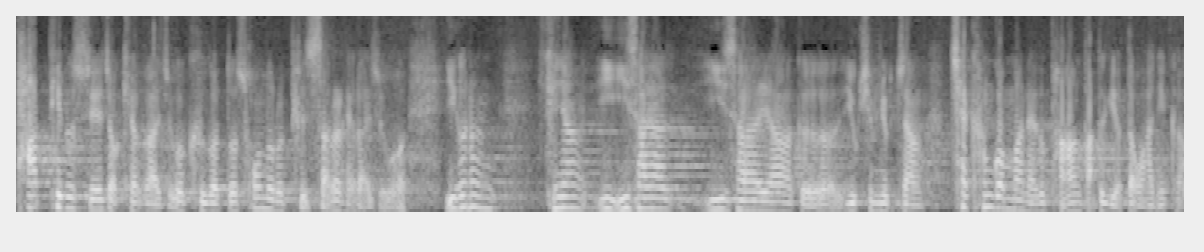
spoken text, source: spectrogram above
파피루스에 적혀가지고 그것도 손으로 필사를 해가지고 이거는 그냥 이 이사야 이사야 그 66장 책 한 권만 해도 방안 가득이었다고 하니까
